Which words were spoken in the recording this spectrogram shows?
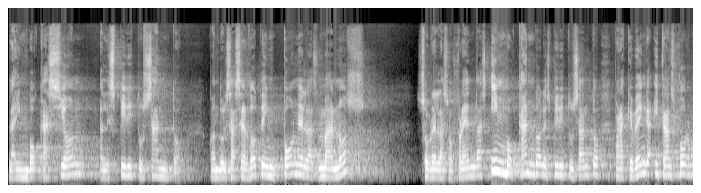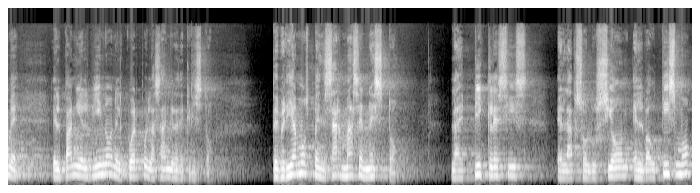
la invocación al Espíritu Santo, cuando el sacerdote impone las manos sobre las ofrendas, invocando al Espíritu Santo para que venga y transforme el pan y el vino en el cuerpo y la sangre de Cristo. Deberíamos pensar más en esto. La epíclesis, la absolución, el bautismo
